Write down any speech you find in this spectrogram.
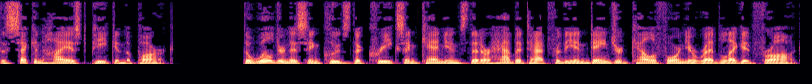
the second highest peak in the park. The wilderness includes the creeks and canyons that are habitat for the endangered California red-legged frog.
